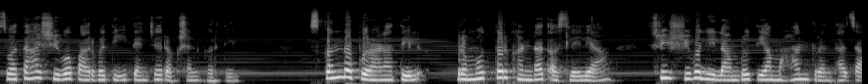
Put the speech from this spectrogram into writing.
स्वतः शिव पार्वती त्यांचे रक्षण करतील. स्कंद पुराणातील ब्रह्मोत्तर खंडात असलेल्या श्री शिवलीलामृत या महान ग्रंथाचा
